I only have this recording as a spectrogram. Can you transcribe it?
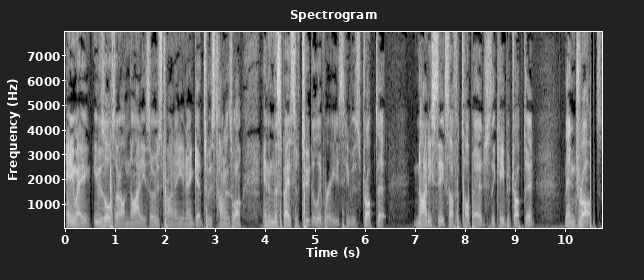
Anyway, he was also on 90, so he was trying to, you know, get to his ton as well. And in the space of two deliveries, he was dropped at 96 off a top edge. The keeper dropped it, then dropped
